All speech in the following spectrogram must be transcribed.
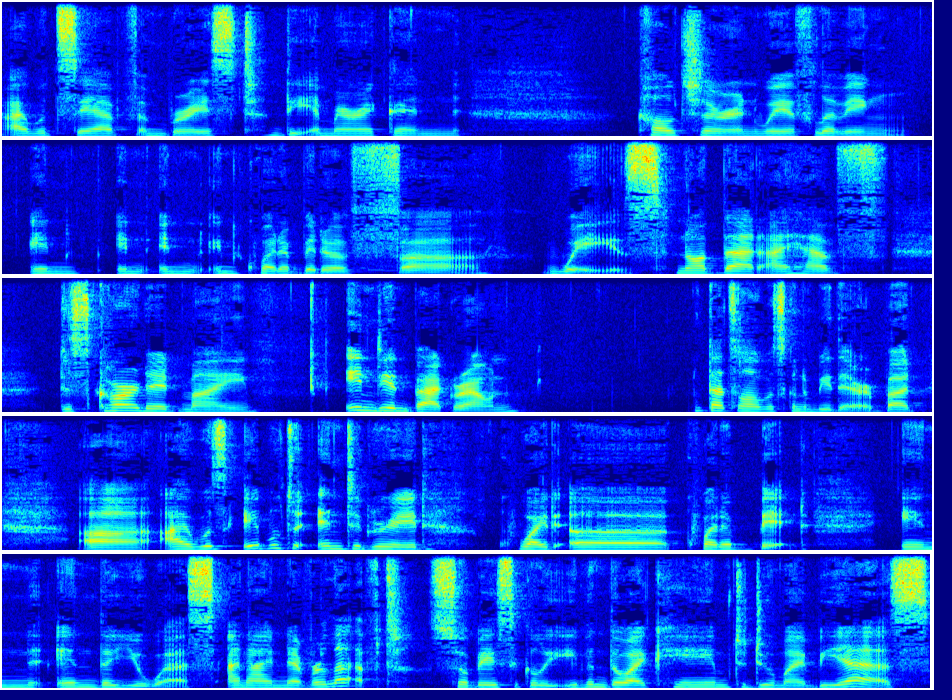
I would say I've embraced the American culture and way of living in, in, in, in quite a bit of uh, ways. Not that I have discarded my Indian background that's always going to be there but uh, i was able to integrate quite a quite a bit in in the US and I never left. So basically even though I came to do my BS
